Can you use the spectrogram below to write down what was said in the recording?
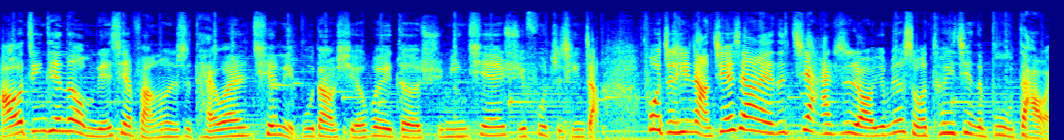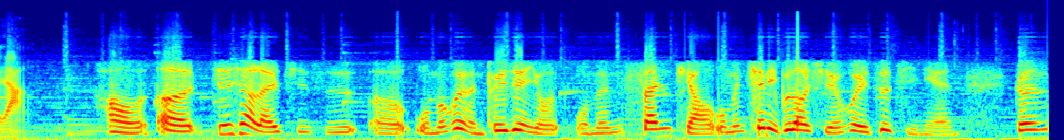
好，今天呢，我们连线访问的是台湾千里步道协会的徐明谦徐副执行长，副执行长，接下来的假日哦，有没有什么推荐的步道呀？好，呃，接下来其实呃，我们会很推荐有我们三条，我们千里步道协会这几年跟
